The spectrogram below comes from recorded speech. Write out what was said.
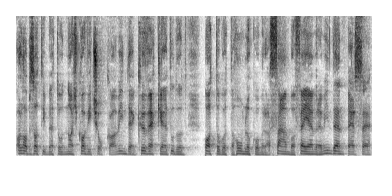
alapzati beton, nagy kavicsokkal, minden kövekkel, tudod, pattogott a homlokomra, a számba, a fejemre, minden, persze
